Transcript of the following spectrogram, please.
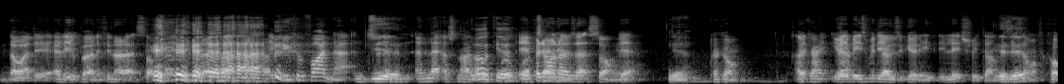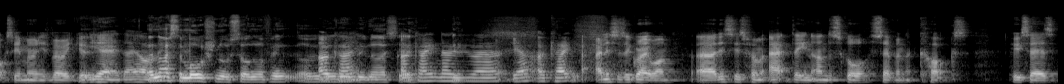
No idea. Elliot Byrne, if you know that song. if you can find that and, Yeah. and, and let us know. Okay. We'll, we'll, Yeah, if we'll anyone knows that song, yeah, Yeah. crack on. Okay, yeah. But his videos are good. He, he literally done. Is he's it? done one for Coxie and Moon. He's very good. Yeah, they are. A really nice good. emotional song, I think. I think Okay. Would be nice. Yeah. Okay, no, uh, yeah, okay. And this is a great one. Uh, this is from at Dean underscore seven Cox, who says,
